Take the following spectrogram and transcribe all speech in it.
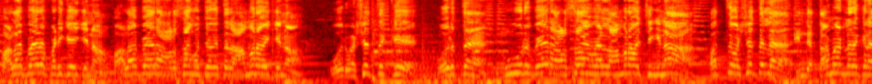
பல பேரை படிக்க வைக்கணும். பல பேரை அரசாங்க உத்தியோகத்துல அமர வைக்கணும். ஒரு வருஷத்துக்கு ஒருத்தன் நூறு பேர் அரசாங்க வேலை அமர வச்சீங்கன்னா பத்து வருஷத்துல இந்த தமிழ்நாட்டில் இருக்கிற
